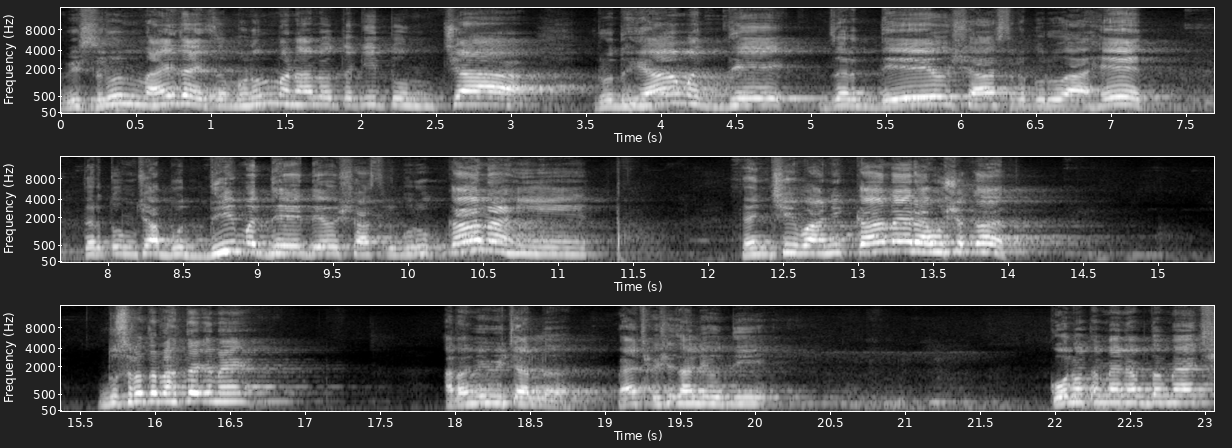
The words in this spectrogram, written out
विसरून नाही जायचं. म्हणून म्हणालो होतं की तुमच्या हृदयामध्ये जर देवशास्त्र गुरु आहेत तर तुमच्या बुद्धीमध्ये देवशास्त्र गुरु का नाहीत? त्यांची वाणी का नाही राहू शकत? दुसरं तर राहतं का नाही? आता मी विचारलं मॅच कशी झाली होती? कोण होता मॅन ऑफ द मॅच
